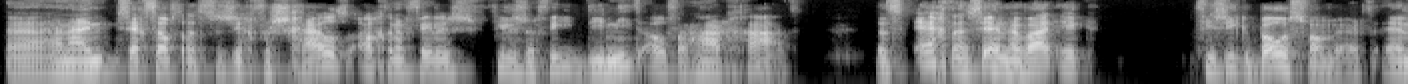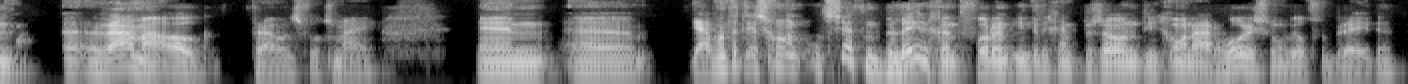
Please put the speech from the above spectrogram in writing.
Uh, en hij zegt zelfs dat ze zich verschuilt achter een filosofie die niet over haar gaat. Dat is echt een scène waar ik fysiek boos van werd. En uh, Rama ook, trouwens, volgens mij. En uh, ja, want het is gewoon ontzettend beledigend voor een intelligent persoon die gewoon haar horizon wil verbreden.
